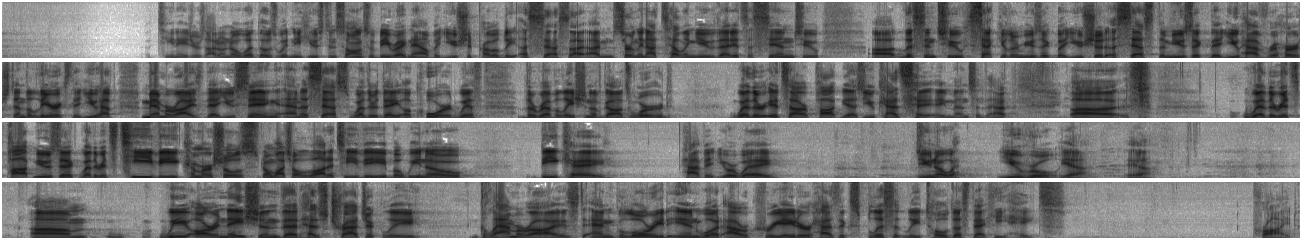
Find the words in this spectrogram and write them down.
teenagers, I don't know what those Whitney Houston songs would be right now, but you should probably assess. I, am certainly not telling you that it's a sin to uh, listen to secular music, but you should assess the music that you have rehearsed and the lyrics that you have memorized that you sing and assess whether they accord with the revelation of God's Word. Whether it's our pop, yes, you can say amen to that. Uh, whether it's pop music, whether it's TV, commercials, don't watch a lot of TV, but we know BK, have it your way. Do you know what? You rule, yeah, yeah. Um, we are a nation that has tragically glamorized and gloried in what our Creator has explicitly told us that He hates pride.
